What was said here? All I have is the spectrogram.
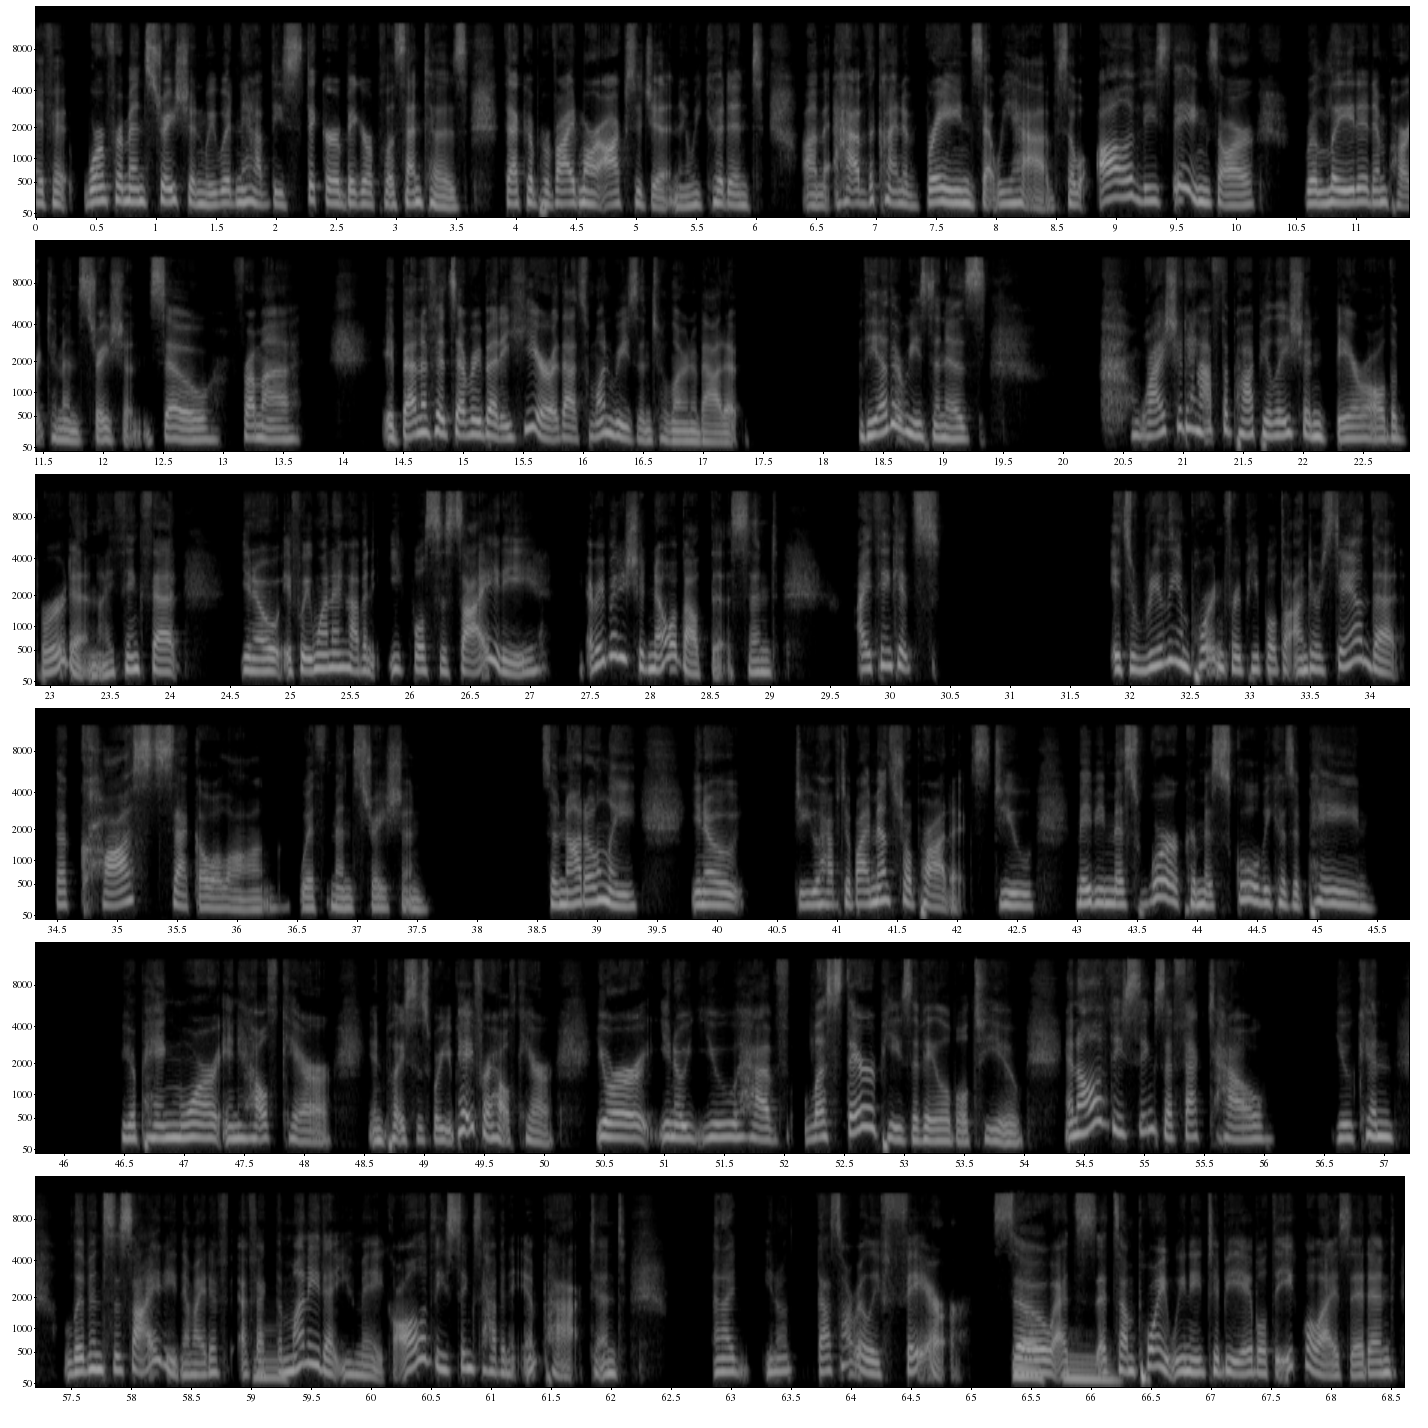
if it weren't for menstruation, we wouldn't have these thicker, bigger placentas that could provide more oxygen, and we couldn't um, have the kind of brains that we have. So, all of these things are related in part to menstruation. So, from a it benefits everybody here. That's one reason to learn about it. The other reason is why should half the population bear all the burden? I think that, you know, if we want to have an equal society, everybody should know about this. And I think it's it's really important for people to understand that the costs that go along with menstruation. So not only, you know, do you have to buy menstrual products? Do you maybe miss work or miss school because of pain? You're paying more in healthcare in places where you pay for healthcare. You're, you know, you have less therapies available to you. And all of these things affect how you can live in society. That might af- affect the mm. money that you make. All of these things have an impact. And and i you know that's not really fair. So at s- at mm. some point we need to be able to equalize it. And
